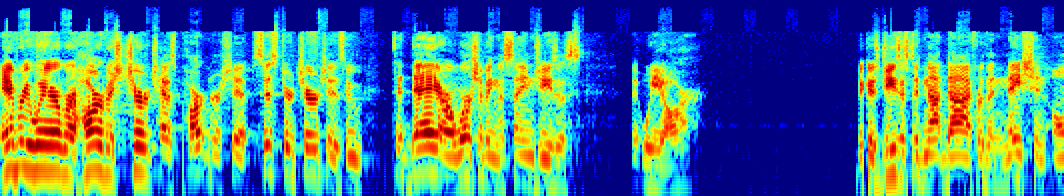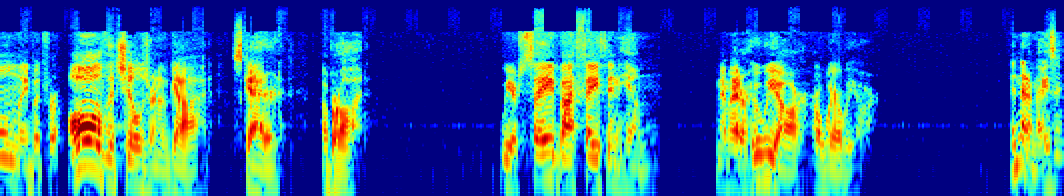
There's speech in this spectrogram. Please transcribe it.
Everywhere where Harvest Church has partnership, sister churches who today are worshiping the same Jesus that we are. Because Jesus did not die for the nation only, but for all the children of God scattered abroad. We are saved by faith in Him, no matter who we are or where we are. Isn't that amazing?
